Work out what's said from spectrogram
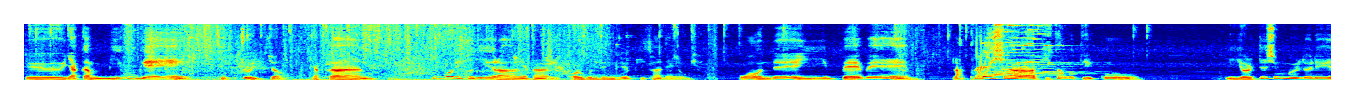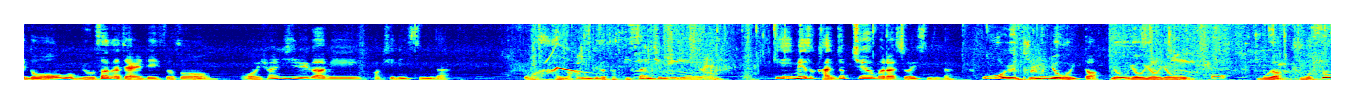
그 약간 미국의 국조 있죠? 약간 흰머리 소리랑 약간 얼굴이 생긴 게 비슷하네. 와 근데 이 맵에 라플레시아 비슷한 것도 있고 이 열대식물들이 너무 묘사가 잘 돼 있어서 어, 현실감이 확실히 있습니다. 와 이거 한국에서 다 비싼 친구들이에요. 게임에서 간접 체험을 할 수가 있습니다. 오 여기 붉은 여우 있다. 여우 여우 여우 여우. 어 뭐야 죽었어?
